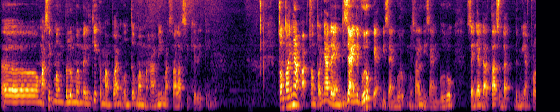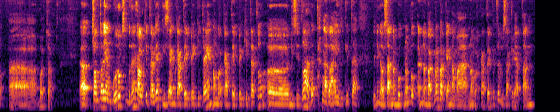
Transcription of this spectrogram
uh, masih mem belum memiliki kemampuan untuk memahami masalah security ini Contohnya apa? Contohnya ada yang desainnya buruk ya, desain buruk. Misalnya desain buruk sehingga data sudah demikian pro, uh, bocor. Uh, contoh yang buruk sebenarnya kalau kita lihat desain KTP kita ya nomor KTP kita tuh uh, di situ ada tanggal lahir kita. Jadi nggak usah nebuk-nebuk nebak-nebak ya nama nomor KTP itu bisa kelihatan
